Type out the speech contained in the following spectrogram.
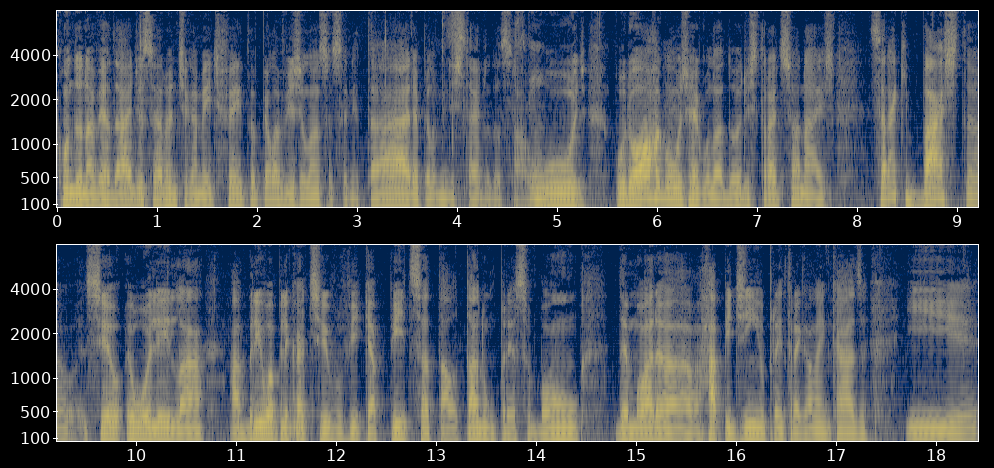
quando na verdade isso era antigamente feito pela Vigilância Sanitária, pelo Ministério da Saúde, por órgãos reguladores tradicionais. Será que basta, se eu, eu olhei lá, abri o aplicativo, vi que a pizza tal está num preço bom, demora rapidinho para entregar lá em casa, e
